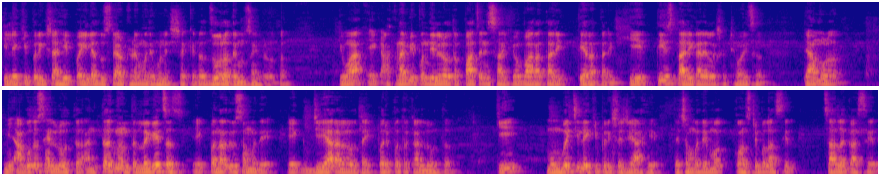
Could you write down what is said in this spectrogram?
की लेखी परीक्षा ही पहिल्या दुसऱ्या आठवड्यामध्ये होण्याची शक्यता जोरात आहे म्हणून सांगितलं होतं. किंवा एक आकडा मी पण दिलेला होता पाच आणि सहा किंवा बारा तारीख तेरा तारीख ही तीस तारीख आल्या लक्षात ठेवायचं. त्यामुळं मी अगोदर सांगितलं होतं आणि तर नंतर लगेचच एक पंधरा दिवसामध्ये एक जे आर आलं होता एक परिपत्रक आलं होतं की मुंबईची लेखी परीक्षा जी आहे त्याच्यामध्ये मग कॉन्स्टेबल असेल चालक असेल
